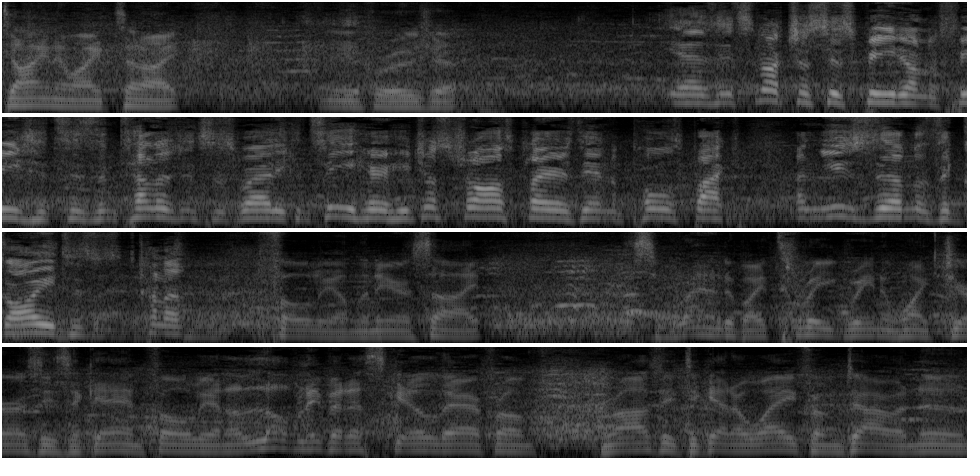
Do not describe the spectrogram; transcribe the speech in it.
dynamite tonight, Neil Farrugia. Yeah, it's not just his speed on the feet, it's his intelligence as well. You can see here he just draws players in and pulls back and uses them as a guide to kind of. Foley on the near side. Surrounded by three green and white jerseys again, Foley, and a lovely bit of skill there from Razi to get away from Darragh Noon.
